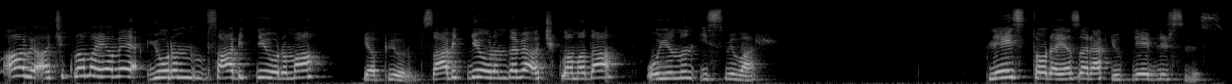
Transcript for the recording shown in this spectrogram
abi açıklamaya ve yorum sabitli yoruma yapıyorum. Sabitli yorumda ve açıklamada oyunun ismi var. Play Store'a yazarak yükleyebilirsiniz.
